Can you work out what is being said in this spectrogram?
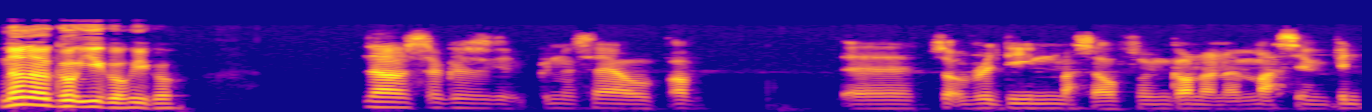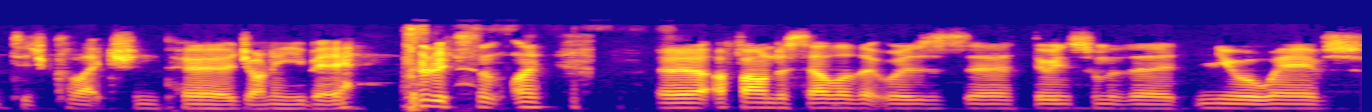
No, no, go. You go. You go. No, so I was gonna say I've, I've uh, sort of redeemed myself and gone on a massive vintage collection purge on eBay recently. Uh, I found a seller that was uh, doing some of the newer waves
